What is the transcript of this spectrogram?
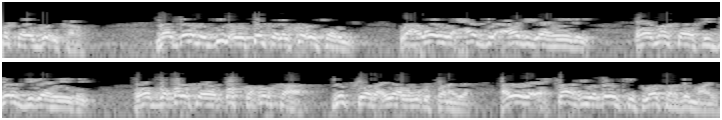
ma kala go'i karo. Maadaama dil uusan kala ko'i karin waxa weeye xaddi caadigaa heeday oo markaasi jaldigaa heeday oo boqolka eed qofka xurkaa niskeeda ayaa lagu dhufanaya ayaga ixsaan iyo qeyrkiis loo sardi maayo.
